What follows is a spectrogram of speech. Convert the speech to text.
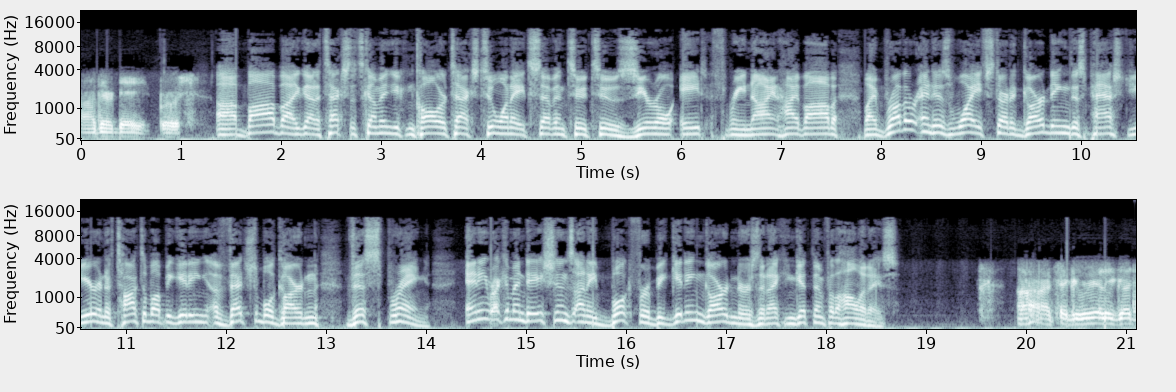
uh, their day, Bruce. Uh, Bob, I got a text that's coming. You can call or text 218 722 0839. Hi, Bob. My brother and his wife started gardening this past year and have talked about beginning a vegetable garden this spring. Any recommendations on a book for beginning gardeners that I can get them for the holidays? Uh, it's a really good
